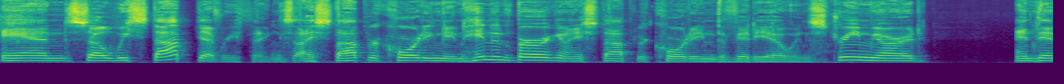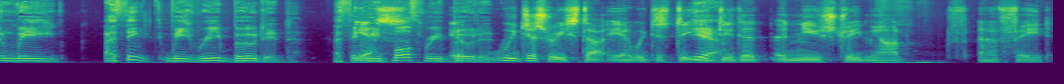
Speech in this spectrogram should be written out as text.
And so we stopped everything. So I stopped recording in Hindenburg and I stopped recording the video in StreamYard. And then we, I think we rebooted. I think Yes. we both rebooted We just restart. Yeah, we just did, Yeah. you did a, a new StreamYard uh, feed.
